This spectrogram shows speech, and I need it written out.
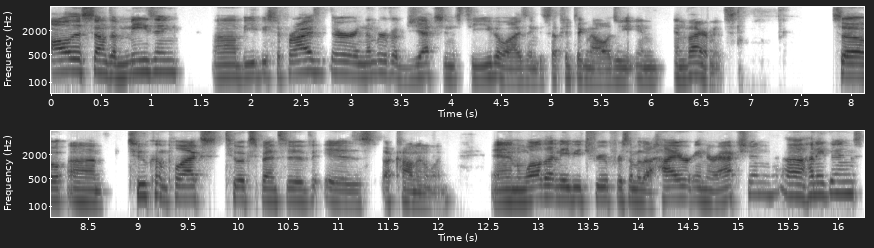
all this sounds amazing, uh, but you'd be surprised that there are a number of objections to utilizing deception technology in environments. So, um, too complex, too expensive is a common one. And while that may be true for some of the higher interaction uh, honey things,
